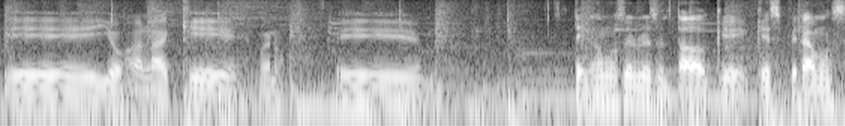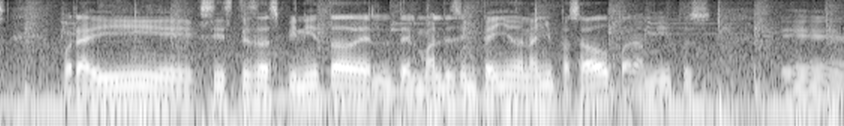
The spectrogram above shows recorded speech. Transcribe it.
Eh, y ojalá que bueno, eh, tengamos el resultado que, esperamos. Por ahí existe esa espinita del, mal desempeño del año pasado. Para mí, pues, eh,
